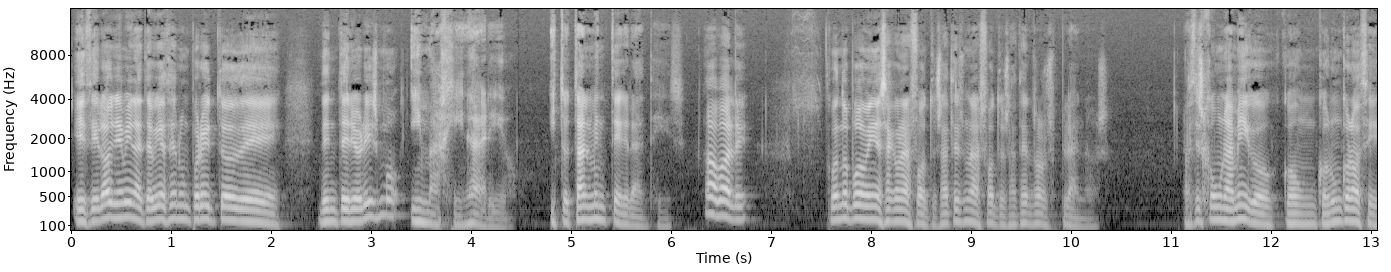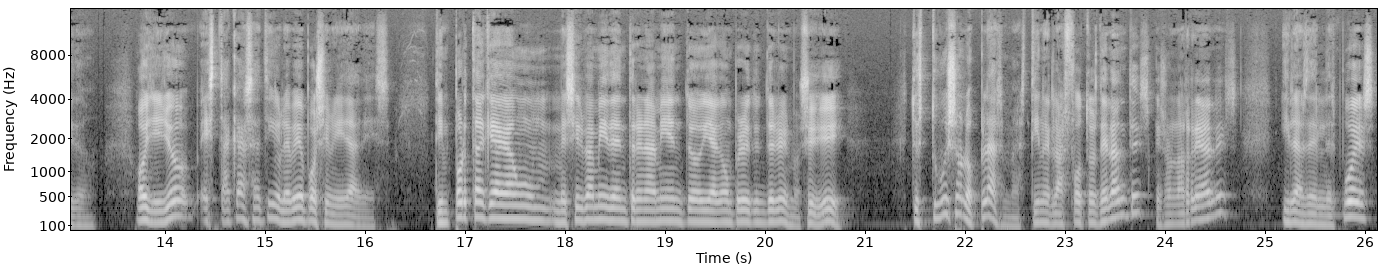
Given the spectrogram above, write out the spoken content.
y decir, oye, mira, te voy a hacer un proyecto de, de interiorismo imaginario y totalmente gratis. Ah, vale. ¿Cuándo puedo venir a sacar unas fotos? Haces unas fotos, haces los planos. Lo haces con un amigo, con, con un conocido. Oye, yo, esta casa, tío, le veo posibilidades. ¿Te importa que haga un. me sirva a mí de entrenamiento y haga un proyecto de interiorismo? Sí. Entonces tú eso lo plasmas. Tienes las fotos del antes, que son las reales, y las del después.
